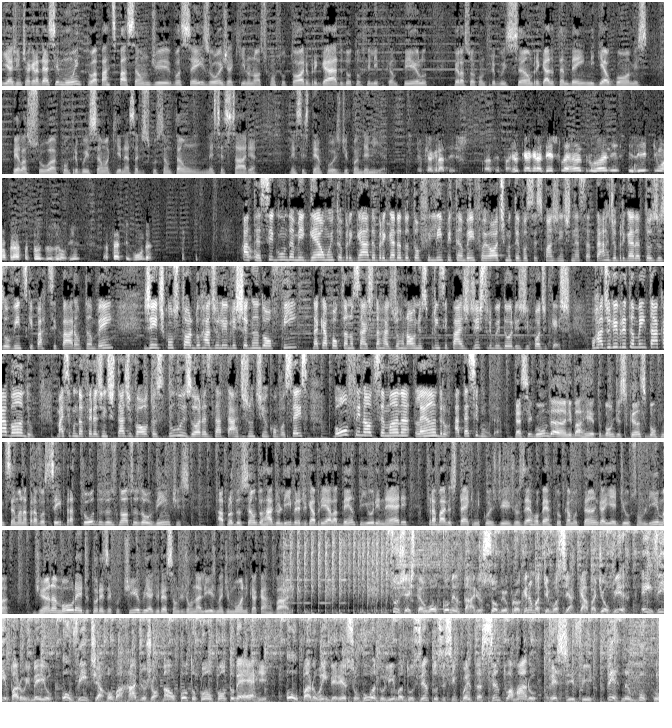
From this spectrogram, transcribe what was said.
E a gente agradece muito a participação de vocês hoje aqui no nosso consultório. Obrigado, doutor Felipe Campelo, pela sua contribuição. Obrigado também, Miguel Gomes, pela sua contribuição aqui nessa discussão tão necessária nesses tempos de pandemia. Eu que agradeço. Prazer estar aqui. Eu que agradeço, Leandro, Anne, Felipe. Um abraço a todos os ouvintes. Até segunda. Até segunda, Miguel. Muito obrigada. Obrigada, doutor Felipe. Também foi ótimo ter vocês com a gente nessa tarde. Obrigada a todos os ouvintes que participaram também. Gente, consultório do Rádio Livre chegando ao fim. Daqui a pouco está no site da Rádio Jornal e nos principais distribuidores de podcast. O Rádio Livre também está acabando. Mas segunda-feira a gente está de volta às duas horas da tarde juntinho com vocês. Bom final de semana, Leandro. Até segunda. Até segunda, Anne Barreto. Bom descanso, bom fim de semana para você e para todos os nossos ouvintes. A produção do Rádio Livre é de Gabriela Bento e Yuri Neri, trabalhos técnicos de José Roberto Camutanga e Edilson Lima, Diana Moura, editora executiva, e a direção de jornalismo é de Mônica Carvalho. Sugestão ou comentário sobre o programa que você acaba de ouvir, envie para o e-mail ouvinte@radiojornal.com.br ou para o endereço Rua do Lima 250, Santo Amaro, Recife, Pernambuco.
